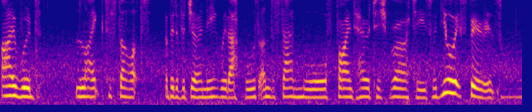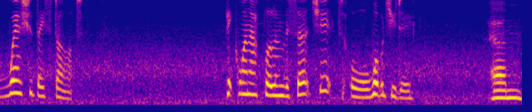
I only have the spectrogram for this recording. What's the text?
I would like to start a bit of a journey with apples, understand more, find heritage varieties, with your experience, where should they start? Pick one apple and research it, or what would you do? Um,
